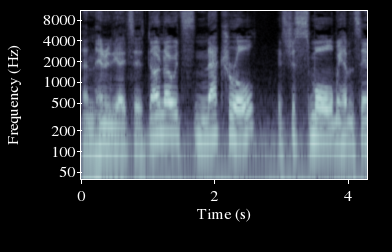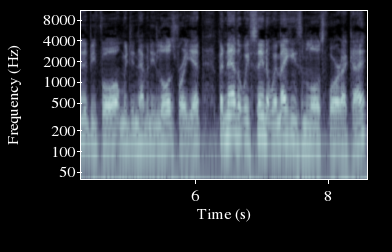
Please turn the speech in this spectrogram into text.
and Henry VIII says, no, no, it's natural. It's just small and we haven't seen it before and we didn't have any laws for it yet. But now that we've seen it, we're making some laws for it, okay?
